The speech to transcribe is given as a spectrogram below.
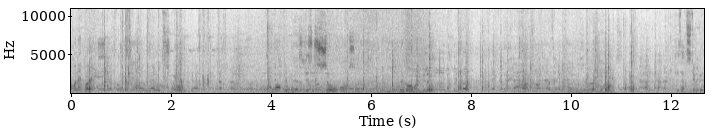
I'm gonna put a hanger from the ceiling and gonna sway it to death. Because I'm not ripping this. This is so awesome. They're going to be like, oh, look, look, that stupid?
